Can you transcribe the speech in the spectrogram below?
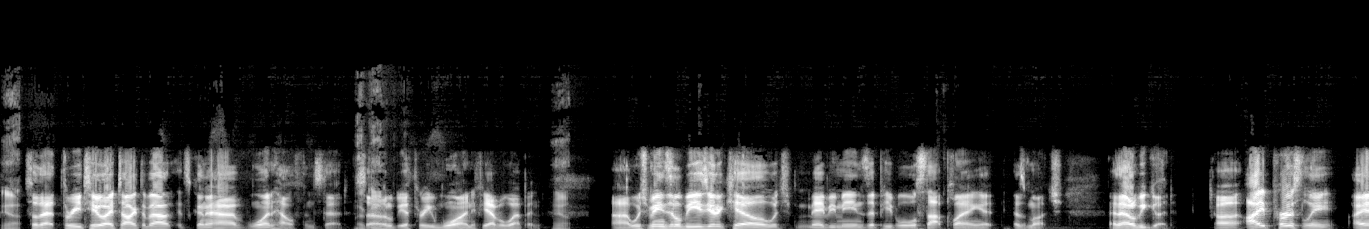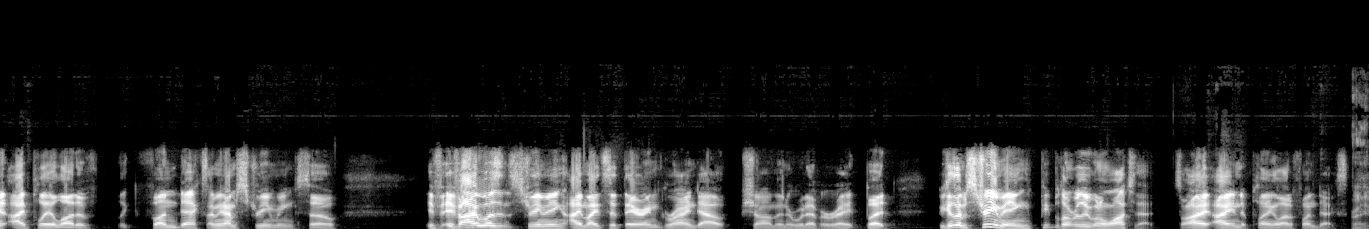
Yeah. So that three two I talked about, it's gonna have one health instead. Okay. So it'll be a three one if you have a weapon. Yeah. Uh, which means it'll be easier to kill, which maybe means that people will stop playing it as much, and that'll be good. Uh, I personally, I I play a lot of like fun decks. I mean, I'm streaming, so if if I wasn't streaming, I might sit there and grind out shaman or whatever, right? But because I'm streaming, people don't really want to watch that. So I I end up playing a lot of fun decks. Right.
